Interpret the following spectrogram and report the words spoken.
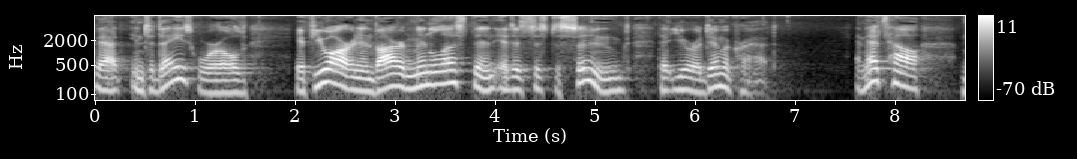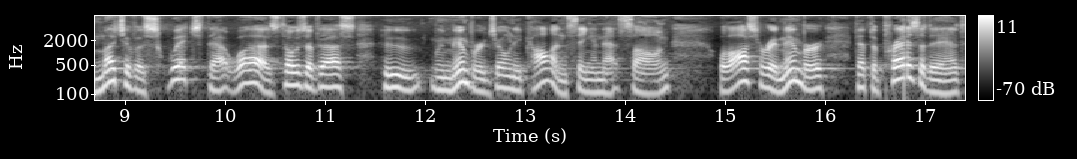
that in today's world if you are an environmentalist, then it is just assumed that you're a Democrat. And that's how much of a switch that was. Those of us who remember Joni Collins singing that song will also remember that the president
